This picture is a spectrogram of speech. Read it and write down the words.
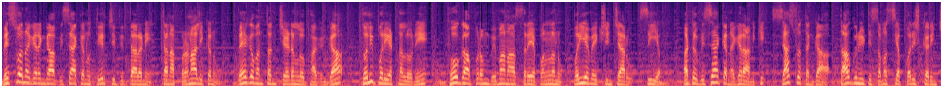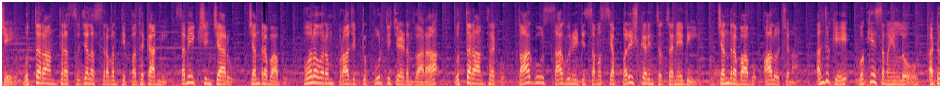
విశ్వనగరంగా విశాఖను తీర్చిదిద్దాలనే తన ప్రణాళికను వేగవంతం చేయడంలో భాగంగా తొలి పర్యటనలోనే భోగాపురం విమానాశ్రయ పనులను పర్యవేక్షించారు సీఎం. అటు విశాఖ నగరానికి శాశ్వతంగా తాగునీటి సమస్య పరిష్కరించే ఉత్తరాంధ్ర సుజల స్రవంతి పథకాన్ని సమీక్షించారు చంద్రబాబు. పోలవరం ప్రాజెక్టు పూర్తి చేయడం ద్వారా ఉత్తరాంధ్రకు తాగు సాగునీటి సమస్య పరిష్కరించొచ్చనేది చంద్రబాబు ఆలోచన. అందుకే ఒకే సమయంలో అటు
